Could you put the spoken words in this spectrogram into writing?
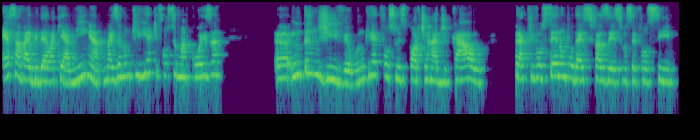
essa vibe dela que é a minha, mas eu não queria que fosse uma coisa uh, intangível. Eu não queria que fosse um esporte radical para que você não pudesse fazer se você fosse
